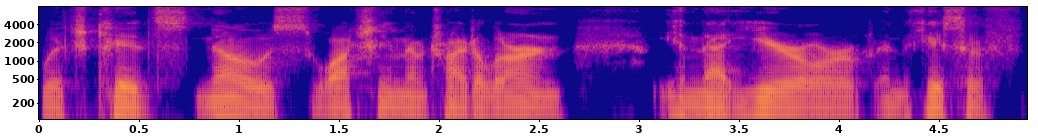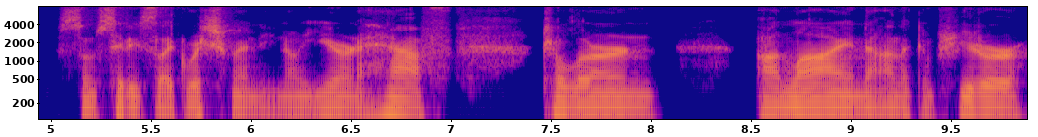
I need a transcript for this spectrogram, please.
which kids knows, watching them try to learn in that year, or in the case of some cities like Richmond, you know, a year and a half to learn online on the computer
